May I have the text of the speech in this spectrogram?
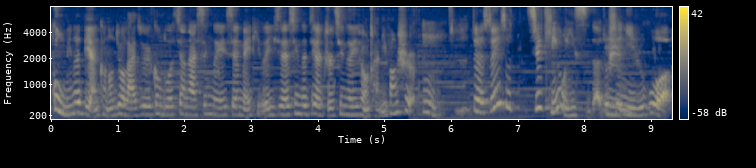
共鸣的点可能就来自于更多现在新的一些媒体的一些新的介质，新的一种传递方式。嗯，对，所以就其实挺有意思的，就是你如果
